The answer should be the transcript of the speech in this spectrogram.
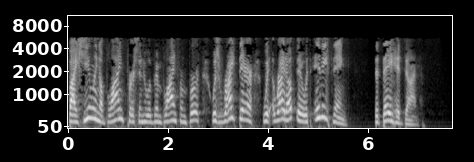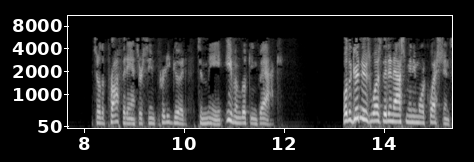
by healing a blind person who had been blind from birth was right there, right up there with anything that they had done. So the prophet answer seemed pretty good to me, even looking back. Well, the good news was they didn't ask me any more questions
